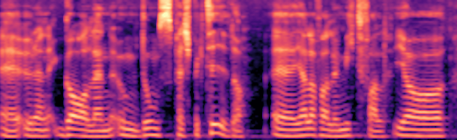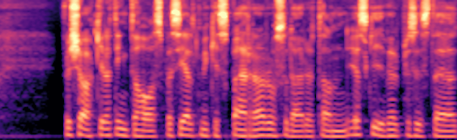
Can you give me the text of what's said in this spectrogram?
eh, ur en galen ungdomsperspektiv då. Eh, I alla fall i mitt fall. Jag försöker att inte ha speciellt mycket spärrar och sådär utan jag skriver precis det jag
